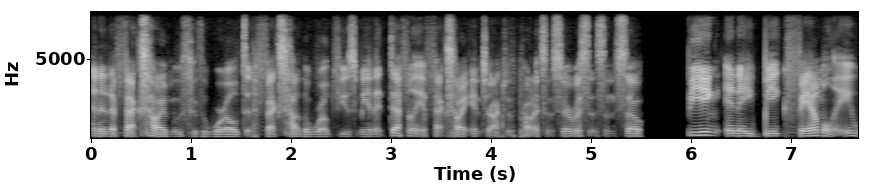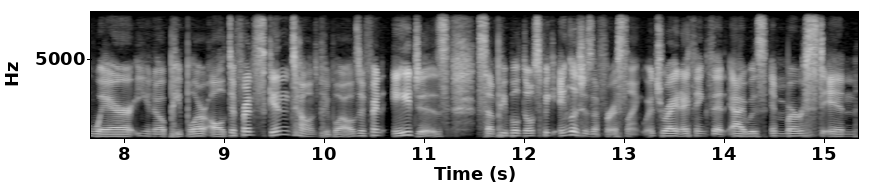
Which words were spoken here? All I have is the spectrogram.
And it affects how I move through the world. It affects how the world views me. And it definitely affects how I interact with products and services. And so being in a big family where you know people are all different skin tones people are all different ages. Some people don't speak english as a first language right? I think that i was immersed in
